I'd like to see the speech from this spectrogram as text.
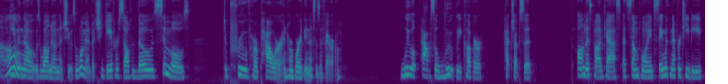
Oh, even though it was well known that she was a woman. But she gave herself those symbols to prove her power and her worthiness as a pharaoh. We will absolutely cover Hatshepsut on this podcast at some point. Same with Nefertiti,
